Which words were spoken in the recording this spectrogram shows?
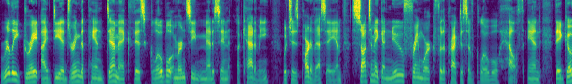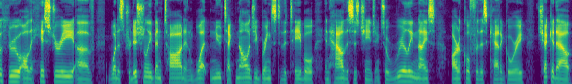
really great idea during the pandemic. This Global Emergency Medicine Academy, which is part of SAM, sought to make a new framework for the practice of global health. And they go through all the history of what has traditionally been taught and what new technology brings to the table and how this is changing. So, really nice article for this category. Check it out.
